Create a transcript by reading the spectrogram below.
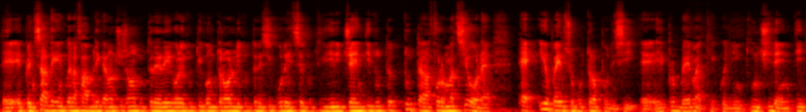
eh, e pensate che in quella fabbrica non ci sono tutte le regole, tutti i controlli, tutte le sicurezze, tutti i dirigenti, tutte, tutta la formazione eh, io penso purtroppo di sì, e il problema è che quegli incidenti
